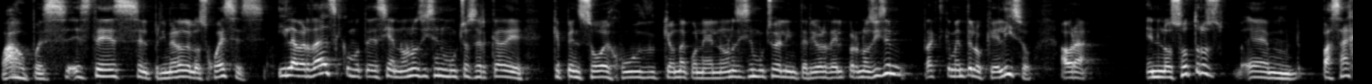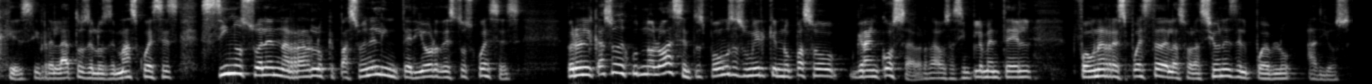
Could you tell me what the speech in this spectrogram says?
Wow, pues este es el primero de los jueces. Y la verdad es que, como te decía, no nos dicen mucho acerca de qué pensó Ehud, qué onda con él, no nos dicen mucho del interior de él, pero nos dicen prácticamente lo que él hizo. Ahora, en los otros em, pasajes y relatos de los demás jueces sí nos suelen narrar lo que pasó en el interior de estos jueces. Pero en el caso de Jud no lo hace, entonces podemos asumir que no pasó gran cosa, ¿verdad? O sea, simplemente él fue una respuesta de las oraciones del pueblo a Dios.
